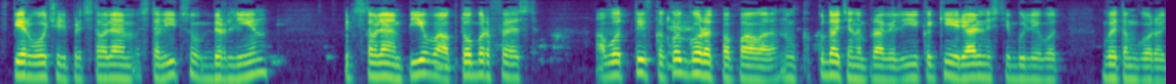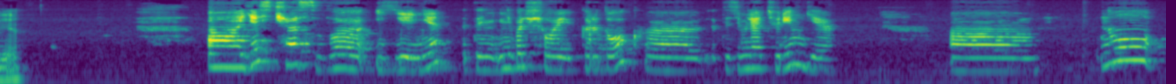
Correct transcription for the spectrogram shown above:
в первую очередь представляем столицу, Берлин, представляем пиво, Октоберфест. А вот ты в какой город попала? Ну, куда тебя направили? И какие реальности были вот в этом городе? А, я сейчас в Йене. Это небольшой городок. Э, это земля Тюрингия. А, ну,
